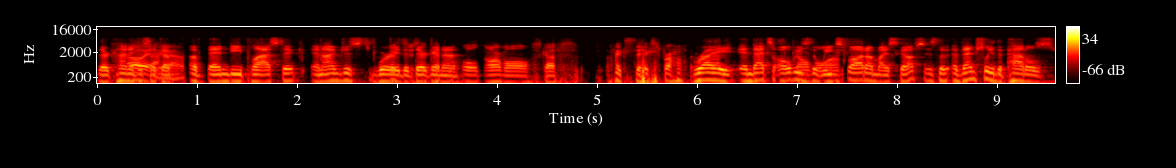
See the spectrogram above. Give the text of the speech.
They're kind of Oh, just yeah. like a, a bendy plastic, and I'm just worried It's that just they're a gonna old normal scuffs like sticks probably. right. And that's always the weak ones. spot on my scuffs. Is that eventually the paddles,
